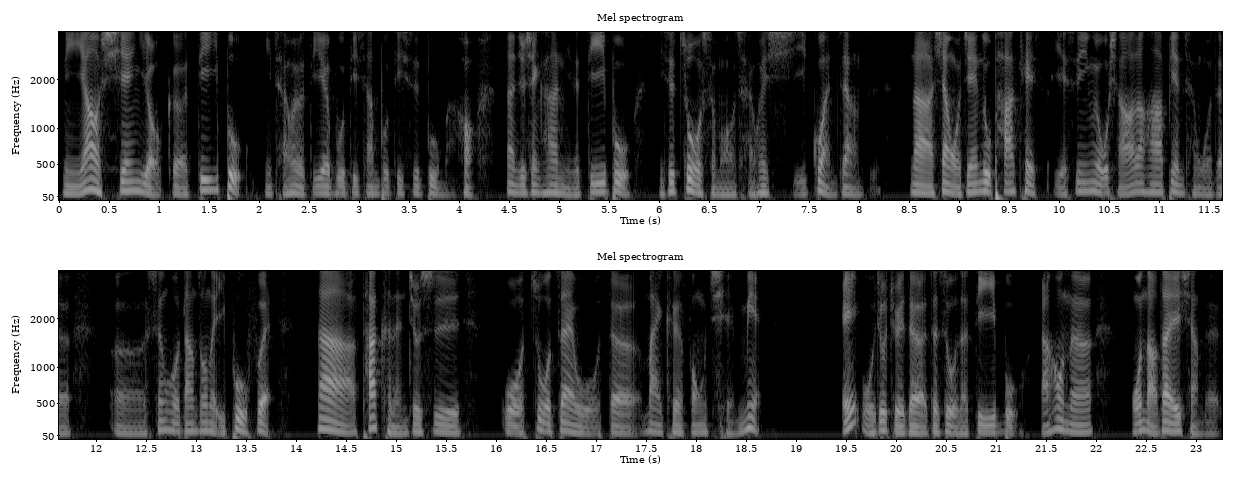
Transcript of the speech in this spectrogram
你要先有个第一步。你才会有第二步、第三步、第四步嘛，吼，那你就先看看你的第一步，你是做什么才会习惯这样子。那像我今天录 podcast 也是因为我想要让它变成我的呃生活当中的一部分。那他可能就是我坐在我的麦克风前面，诶，我就觉得这是我的第一步。然后呢，我脑袋也想的，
